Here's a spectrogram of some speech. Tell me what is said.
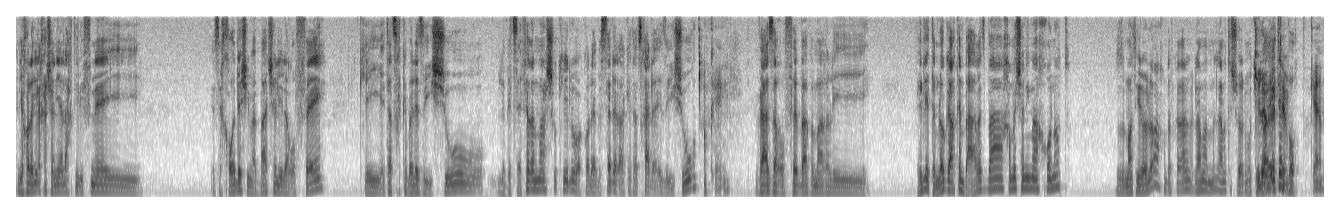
אני יכול להגיד לך שאני הלכתי לפני איזה חודש עם הבת שלי לרופא, כי היא הייתה צריכה לקבל איזה אישור לבית ספר על משהו, כאילו, הכל היה בסדר, רק הייתה צריכה איזה אישור. אוקיי. Okay. ואז הרופא בא ואמר לי, תגיד לי, אתם לא גרתם בארץ בחמש שנים האחרונות? אז אמרתי לו, לא, אנחנו דווקא, למה, למה אתה שואל? כי לא הייתם פה. כן.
